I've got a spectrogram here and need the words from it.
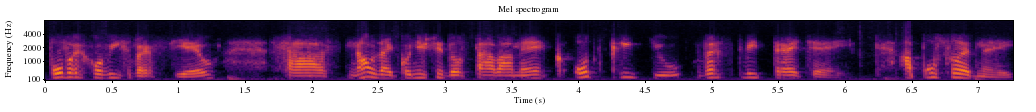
povrchových vrstiev sa naozaj konečne dostávame k odkrytiu vrstvy tretej a poslednej,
